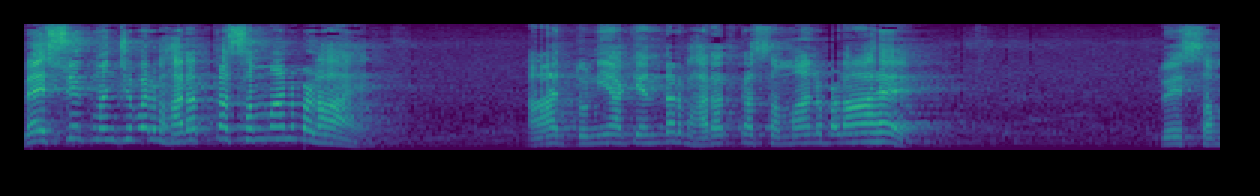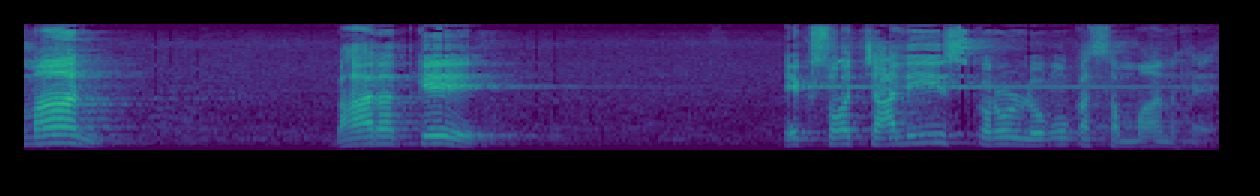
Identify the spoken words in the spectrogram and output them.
वैश्विक मंच पर भारत का सम्मान बढ़ा है। आज दुनिया के अंदर भारत का सम्मान बढ़ा है। तो ये सम्मान भारत के 140 करोड़ लोगों का सम्मान है।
